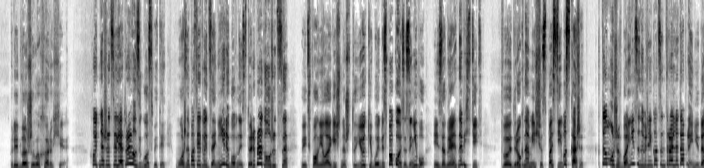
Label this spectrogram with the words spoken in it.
— предложила Харухи. «Хоть наша цель отправилась в госпиталь, можно последовать за ней, и любовная история продолжится, ведь вполне логично, что Юки будет беспокоиться за него и заглянет навестить. Твой друг нам еще спасибо скажет. К тому же в больнице наверняка центральное отопление, да?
